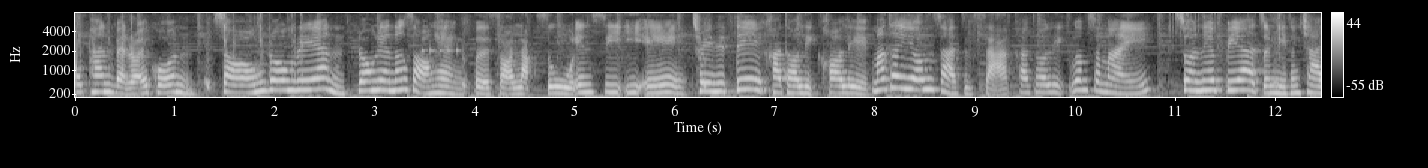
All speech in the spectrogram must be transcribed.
66,800 คน 2. โรงเรียน โรงเรียนทั้งสองแห่งเปิดสอนหลักสูตร NCEA Trinity Catholic College มัธยมศาสตร์ศึกษาคาทอลิกร่วมสมัย ส่วนเนเปียจะมีทั้งชาย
